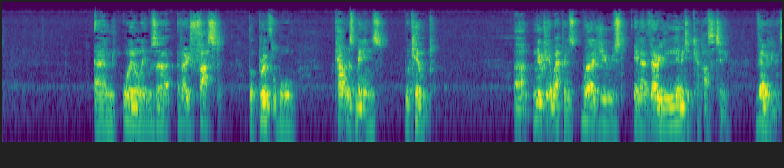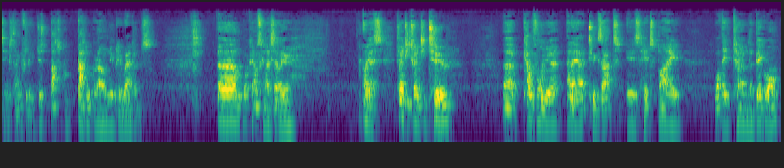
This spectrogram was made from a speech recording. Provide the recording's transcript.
and all in all, it was a, a very fast but brutal war. Countless millions were killed. Uh, nuclear weapons were used in a very limited capacity, very limited, thankfully, just battle, battleground nuclear weapons. Um, what else can I tell you? Oh yes, 2022, uh, California, LA to be exact, is hit by what they term the big one,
